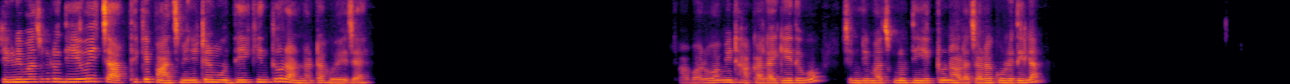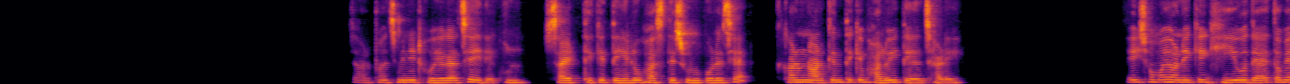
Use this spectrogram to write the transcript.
চিংড়ি মাছগুলো দিয়ে ওই চার থেকে পাঁচ মিনিটের মধ্যেই কিন্তু রান্নাটা হয়ে যায়। আবারও আমি ঢাকা লাগিয়ে দেবো। চিংড়ি মাছগুলো দিয়ে একটু নাড়াচাড়া করে দিলাম। চার পাঁচ মিনিট হয়ে গেছে, এই দেখুন, সাইড থেকে তেলও ভাসতে শুরু করেছে, কারণ নারকেল থেকে ভালোই তেল ছাড়ে। এই সময় অনেকে ঘিও দেয়, তবে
